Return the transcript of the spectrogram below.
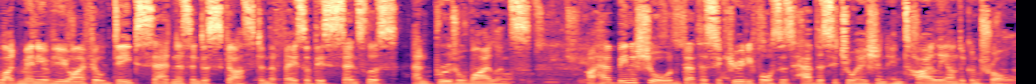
Like many of you, I feel deep sadness and disgust in the face of this senseless and brutal violence. I have been assured that the security forces have the situation entirely under control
